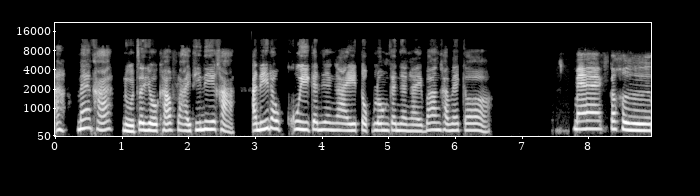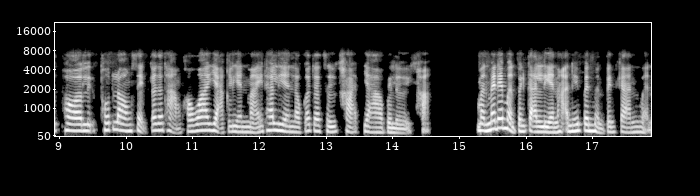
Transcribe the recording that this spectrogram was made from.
อะแม่คะ หนูจะโยคะฟลายที่นี่ค่ะ อันนี้เราคุยกันยังไงตกลงกันยังไงบ้างคะแม่ก็ แม่ก็คือพอทดลองเสร็จก็จะถามเขาว่าอยากเรียนไหม ถ้าเรียนเราก็จะซื้อคลาสยาวไปเลยค่ะ มันไม่ได้เหมือนเป็นการเรียนนะคะอันนี้เป็นเหมือนเป็นการเหมือน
